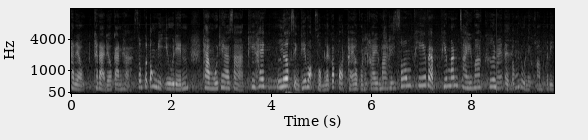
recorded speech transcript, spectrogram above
ขณะเดียวขณะเดียวกันค่ะส้มก็ต้องมีอีเวนต์ทางวิทยาศาสตร์ที่ให้เลือกสิ่งที่เหมาะสมและก็ปลอดภัยกับคนไข้มากที่สุดส้มพี่แบบพี่มั่นใจมากขึ้น แต่ต้องอยู่ในความพอดี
